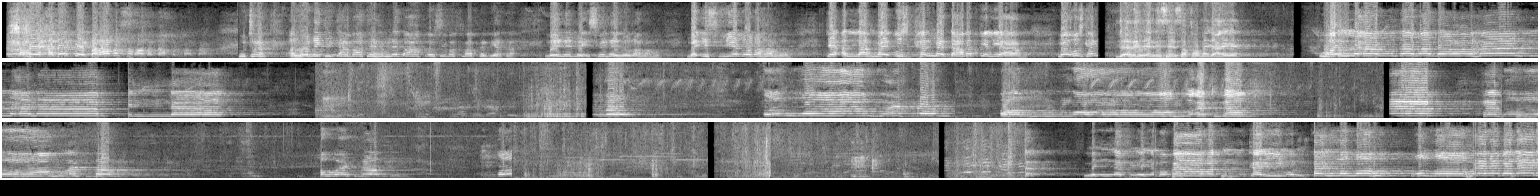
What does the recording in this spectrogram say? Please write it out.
قدر کے برابر ثواب عطا فرماتا ہوں پوچھا رونے کی کیا بات ہے؟ ہم نے تو آپ کو اسی وقت معاف کر دیا تھا۔ نہیں نہیں میں اس میں نہیں رو رہا ہوں۔ میں اس لیے رو رہا ہوں کہ اللہ میں اس گھر میں دعوت کے لیے آیا ہوں۔ میں اس گھر جلدی جلدی سے صفوں میں جائیے۔ والارض وَضَعَهَا الله أكبر. الله أكبر. الله أكبر. من نفع مبارك كريم. إلا الله. والله رمضان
